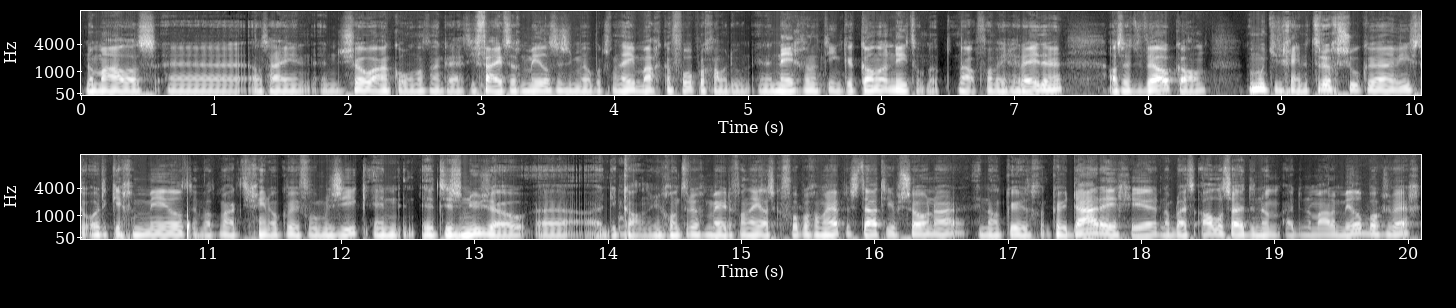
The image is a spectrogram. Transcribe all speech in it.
normaal als, uh, als hij een, show aankondigt, dan krijgt hij 50 mails in zijn mailbox van hey, mag ik een voorprogramma doen? En de 9 van de 10 keer kan dat niet, omdat, nou, vanwege redenen. Als het wel kan, dan moet je degene terugzoeken. Wie heeft er ooit een keer gemaild? En wat maakt diegene ook weer voor muziek? En het is nu zo, uh, die kan nu gewoon terugmailen van hey, als ik een voorprogramma heb, dan staat hij op Sonar. En dan kun je, kun je daar reageren. Dan blijft alles uit de, uit de normale mailbox weg.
